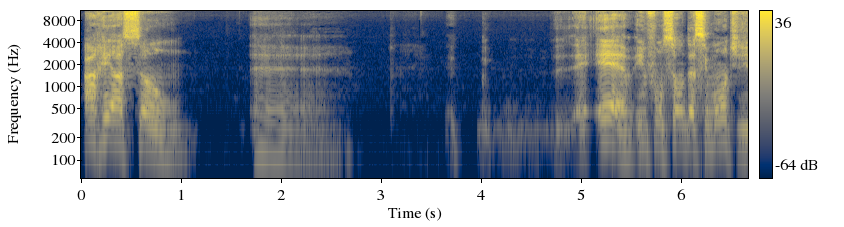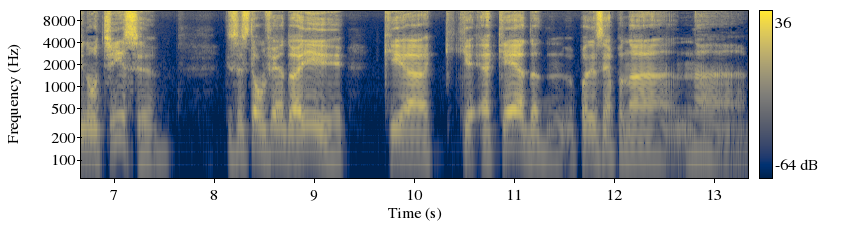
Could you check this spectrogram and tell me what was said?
A reação é, é, é, em função desse monte de notícia que vocês estão vendo aí, que a, que a queda, por exemplo, na, na,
